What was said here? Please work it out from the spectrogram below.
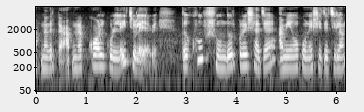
আপনাদের আপনারা কল করলেই চলে যাবে। তো খুব সুন্দর করে সাজায়। আমিও কোণে সেজেছিলাম।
